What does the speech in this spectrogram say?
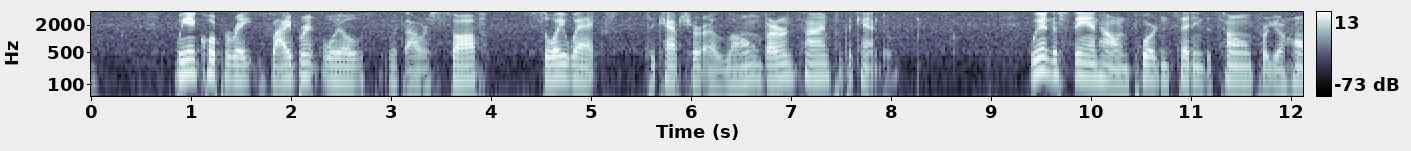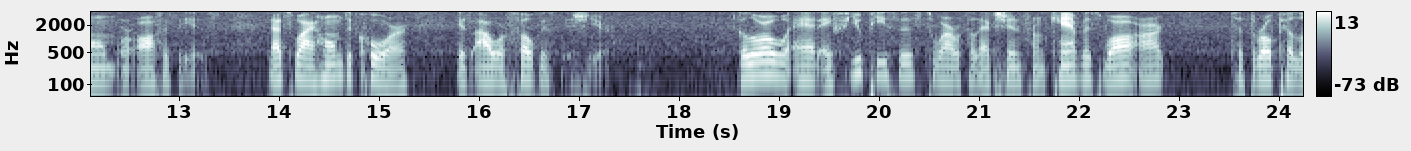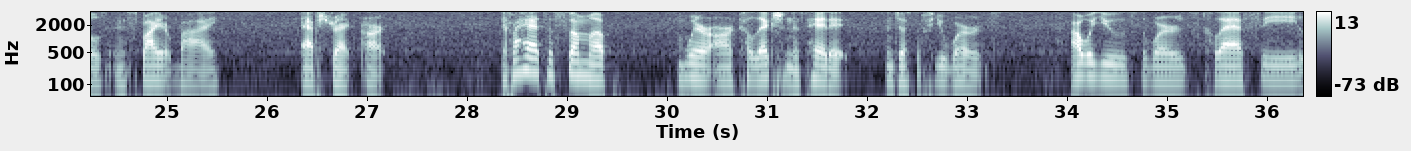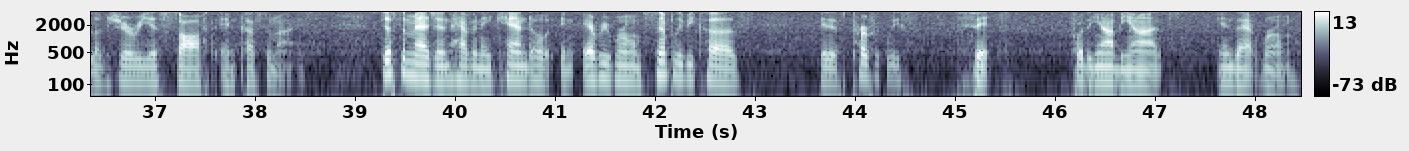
We incorporate vibrant oils with our soft soy wax to capture a long burn time for the candles. We understand how important setting the tone for your home or office is. That's why home decor is our focus this year. Galore will add a few pieces to our collection from canvas wall art to throw pillows inspired by abstract art. If I had to sum up where our collection is headed in just a few words, I will use the words classy, luxurious, soft, and customized. Just imagine having a candle in every room simply because it is perfectly fit for the ambiance in that room.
